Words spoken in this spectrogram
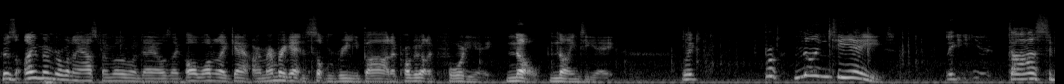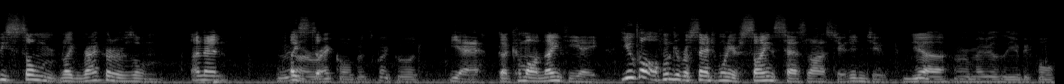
because I remember when I asked my mother one day, I was like, "Oh, what did I get?" I remember getting something really bad. I probably got like forty eight. No, ninety eight. Like, bro, ninety eight. Like that has to be some like record or something. And then It's I not st- a record, but it's quite good. yeah, like, come on, 98. You got 100% in one of your science tests last year, didn't you? Yeah, or maybe it was the year before.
